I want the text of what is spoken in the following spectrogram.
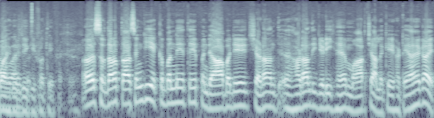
ਵਾਹਿਗੁਰੂ ਜੀ ਕੀ ਫਤਿਹ। ਸਰਦਾਰ ਅਵਤਾਰ ਸਿੰਘ ਜੀ, ਇੱਕ ਬੰਨੇ ਤੇ ਪੰਜਾਬ ਅਜੇ ਚੜਾਂ ਹੜਾਂ ਦੀ ਜਿਹੜੀ ਹੈ ਮਾਰ ਝੱਲ ਕੇ ਹਟਿਆ ਹੈਗਾ ਏ।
